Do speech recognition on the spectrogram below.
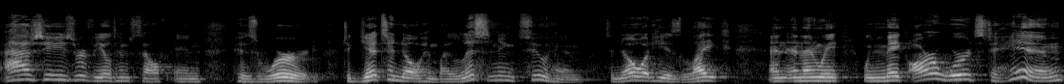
as He's revealed Himself in His Word, to get to know Him by listening to Him, to know what He is like and, and then we, we make our words to Him,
